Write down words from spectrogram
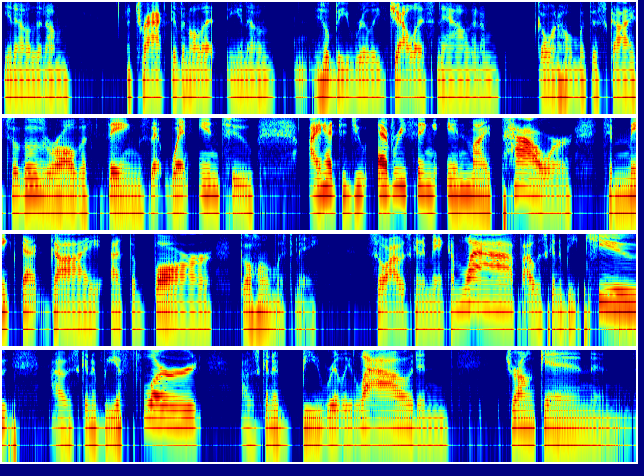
you know, that I'm attractive and all that. You know, he'll be really jealous now that I'm going home with this guy. So those are all the things that went into I had to do everything in my power to make that guy at the bar go home with me. So I was going to make him laugh, I was going to be cute, I was going to be a flirt, I was going to be really loud and drunken and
